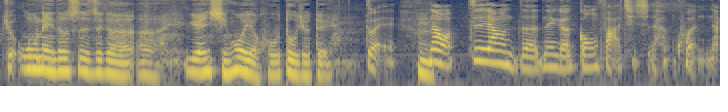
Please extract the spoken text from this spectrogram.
就屋内都是这个呃圆形或有弧度，就对。对，嗯那这样的那个功法其实很困难，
